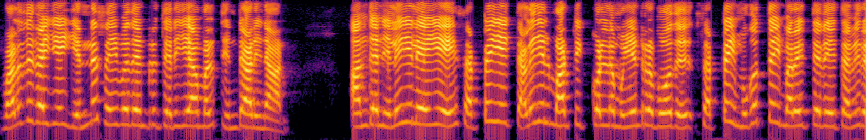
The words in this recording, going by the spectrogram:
வலது கையை என்ன செய்வதென்று தெரியாமல் திண்டாடினான். அந்த நிலையிலேயே சட்டையை தலையில் மாட்டிக்கொள்ள முயன்றபோது சட்டை முகத்தை மறைத்ததே தவிர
